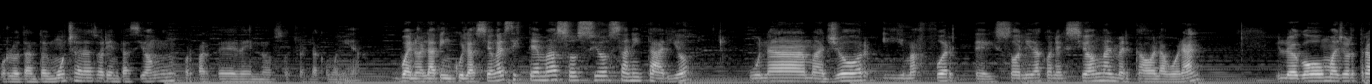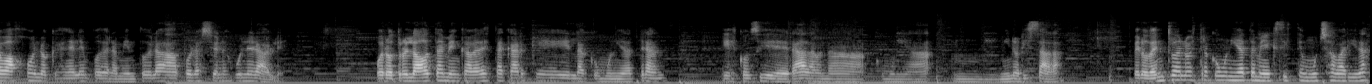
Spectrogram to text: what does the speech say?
Por lo tanto, hay mucha desorientación por parte de nosotros, la comunidad. Bueno, la vinculación al sistema sociosanitario, una mayor y más fuerte y sólida conexión al mercado laboral y luego un mayor trabajo en lo que es el empoderamiento de las poblaciones vulnerables. Por otro lado, también cabe destacar que la comunidad trans es considerada una comunidad mm, minorizada, pero dentro de nuestra comunidad también existe mucha variedad,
